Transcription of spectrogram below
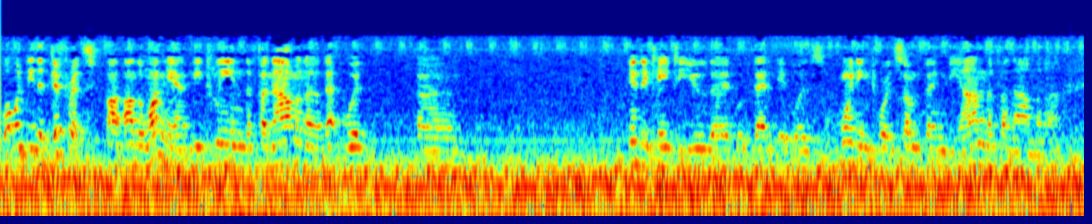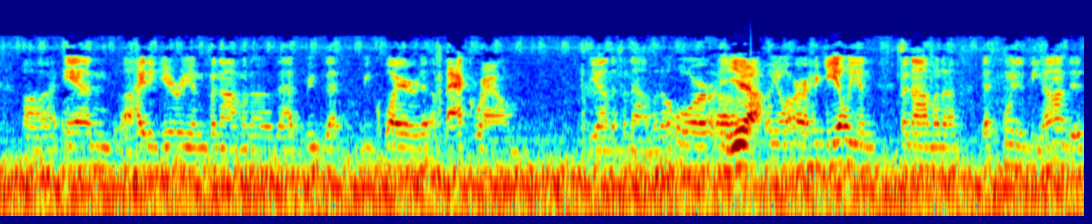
What would be the difference on, on the one hand between the phenomena that would uh, indicate to you that it, that it was pointing towards something beyond the phenomena, uh, and a Heideggerian phenomena that re- that required a background beyond the phenomena, or uh, Yeah. you know, our Hegelian phenomena that pointed beyond it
